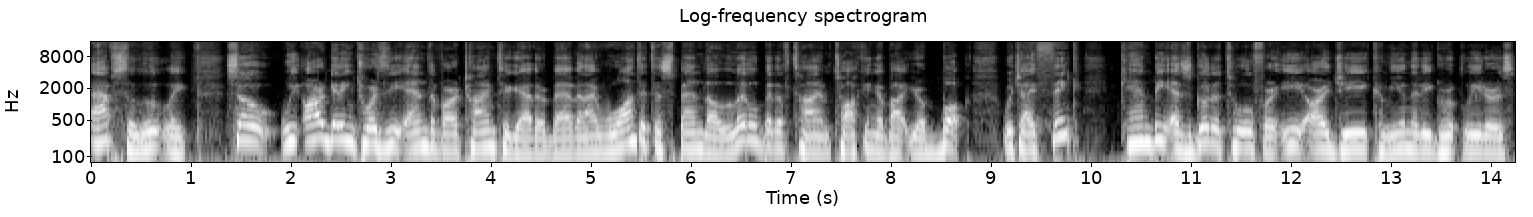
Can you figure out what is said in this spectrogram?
Absolutely. So we are getting towards the end of our time together, Bev, and I wanted to spend a little bit of time talking about your book, which I think can be as good a tool for ERG community group leaders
